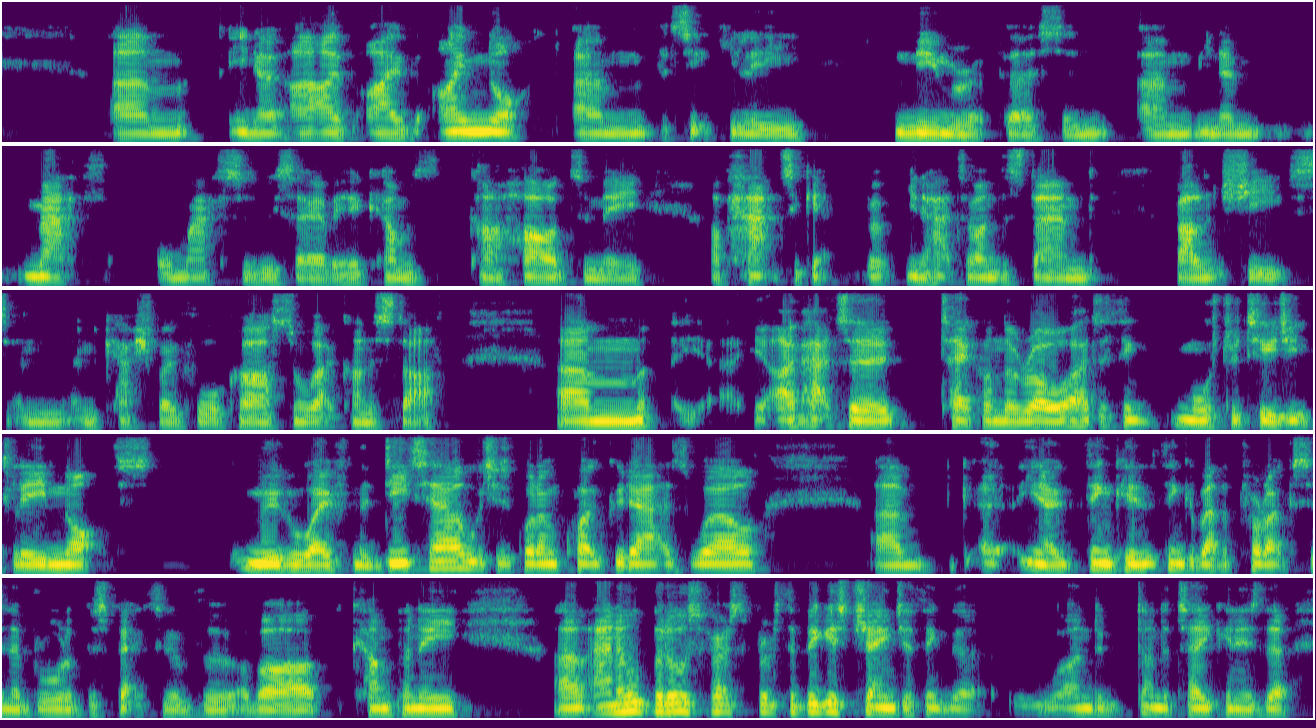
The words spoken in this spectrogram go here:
Um, you know, I've, I'm not um, particularly numerate person. Um, you know, math or maths, as we say over here, comes kind of hard to me. I've had to get, you know, had to understand balance sheets and, and cash flow forecasts and all that kind of stuff. Um, I've had to take on the role. I had to think more strategically, not move away from the detail, which is what I'm quite good at as well um, uh, you know, think think about the products in a broader perspective of, the, of our company, uh, and but also perhaps, perhaps, the biggest change I think that under, undertaken is that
